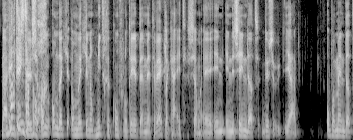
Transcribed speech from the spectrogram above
Nou, Wat ik denk dus om, omdat, je, omdat je nog niet geconfronteerd bent met de werkelijkheid. Zeg maar, in, in de zin dat, dus ja, op het moment dat.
